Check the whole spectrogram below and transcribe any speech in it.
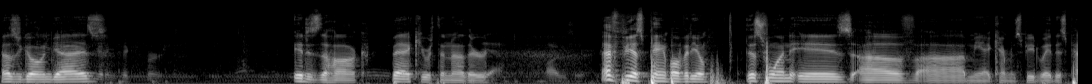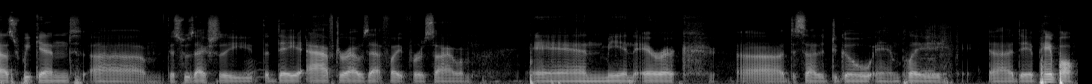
How's it going, guys? Getting picked first. It is the Hawk, back here with another Yeah. FPS paintball video. This one is of uh, me at Cameron Speedway this past weekend. Um, this was actually the day after I was at Fight for Asylum, and me and Eric uh, decided to go and play uh, a day of paintball.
